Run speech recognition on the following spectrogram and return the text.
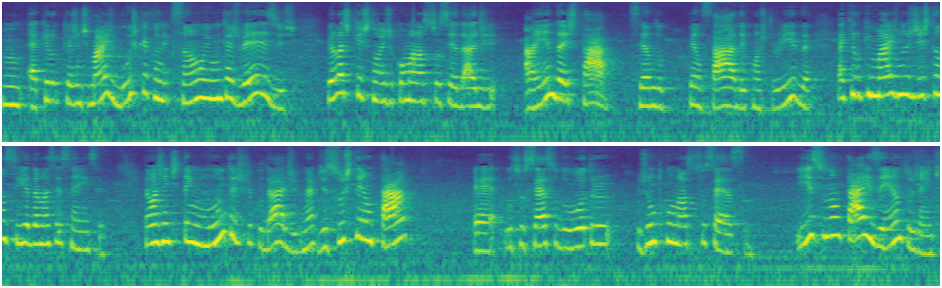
hum, é aquilo que a gente mais busca é conexão e muitas vezes, pelas questões de como a nossa sociedade ainda está sendo pensada e construída, é aquilo que mais nos distancia da nossa essência. Então a gente tem muita dificuldade né, de sustentar é, o sucesso do outro junto com o nosso sucesso. E isso não está isento, gente,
